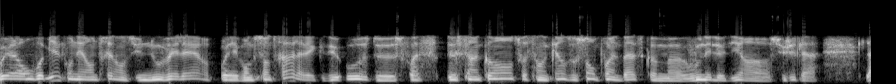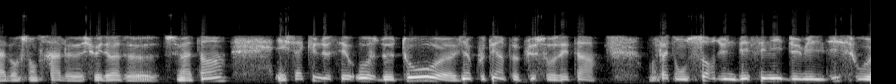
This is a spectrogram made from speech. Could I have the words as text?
Oui, alors on voit bien qu'on est entré dans une nouvelle ère pour les banques centrales avec des hausses de, de 50, 75 ou 100 points de base, comme euh, vous venez de le dire au sujet de la, Banque centrale euh, suédoise euh, ce matin. Et chacune de ces hausses de taux vient coûter un peu plus aux États. En fait, on sort d'une décennie 2010 où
